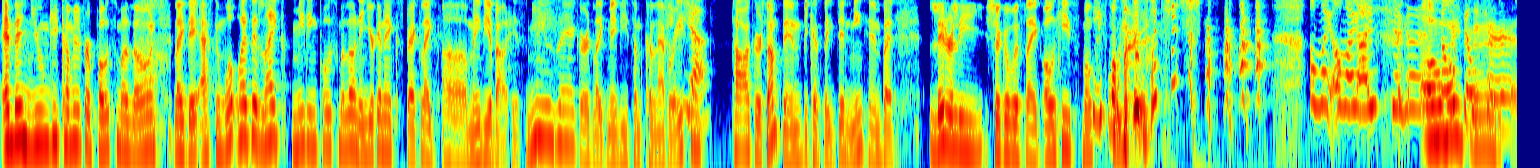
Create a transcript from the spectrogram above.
And then Yoongi coming for Post Malone, like they ask him, "What was it like meeting Post Malone?" And you're gonna expect like, uh, maybe about his music or like maybe some collaboration Yeah. talk or something because they did meet him. But literally, Suga was like, "Oh, he smokes, He too much." too much. Oh my, oh my gosh, Suga. Oh no filter.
